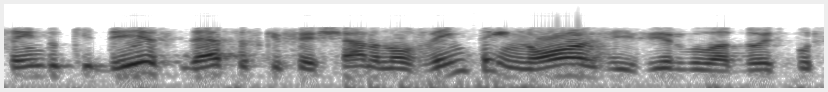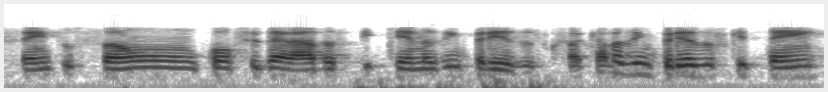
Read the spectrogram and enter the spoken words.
sendo que des, dessas que fecharam, 99,2% são consideradas pequenas empresas, que são aquelas empresas que têm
